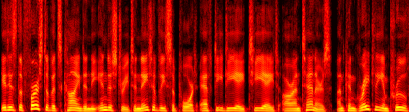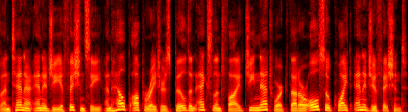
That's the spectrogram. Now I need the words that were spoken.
It is the first of its kind in the industry to natively support FDD-8T8R antennas and can greatly improve antenna energy efficiency and help operators build an excellent 5G network that are also quite energy efficient.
